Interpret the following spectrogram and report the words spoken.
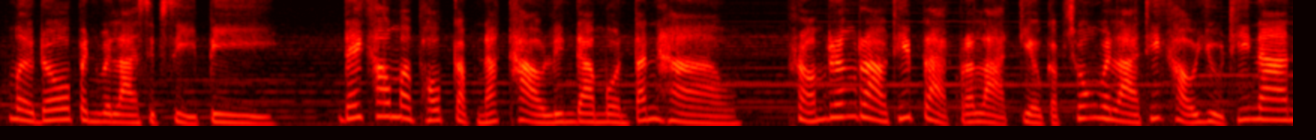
คเมอร์โดเป็นเวลา 14 ปี ได้เข้ามาพบกับนักข่าวลินดาโมนตันฮาว พร้อมเรื่องราวที่แปลกประหลาดเกี่ยวกับช่วงเวลาที่เขาอยู่ที่นั่น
